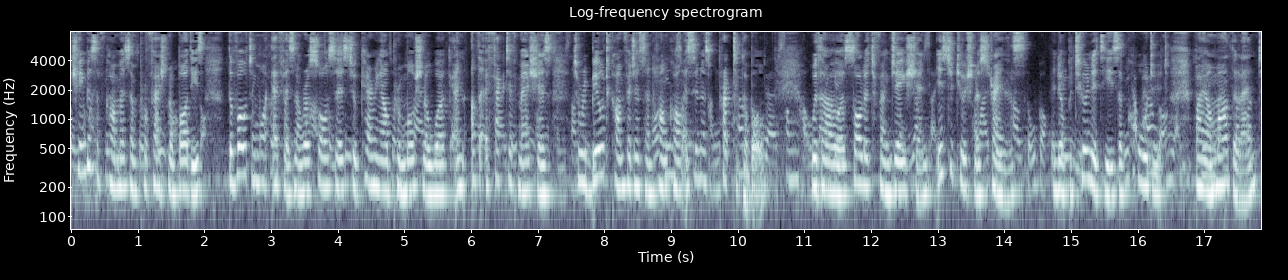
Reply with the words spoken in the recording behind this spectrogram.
chambers of commerce, and professional bodies, devote more efforts and resources to carrying out promotional work and other effective measures to rebuild confidence in Hong Kong as soon as practicable. With our solid foundation, institutional strengths, and the opportunities accorded by our motherland,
